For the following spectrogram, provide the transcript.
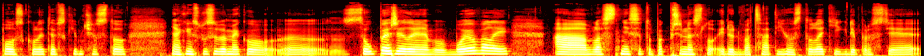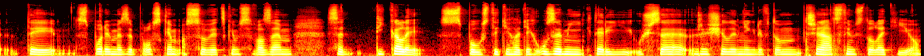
polsko-litevským často nějakým způsobem jako uh, soupeřili nebo bojovali a vlastně se to pak přineslo i do 20. století, kdy prostě ty spory mezi Polskem a Sovětským svazem se týkaly spousty těchto těch území, které už se řešily někdy v tom 13. století. Jo. Uh,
